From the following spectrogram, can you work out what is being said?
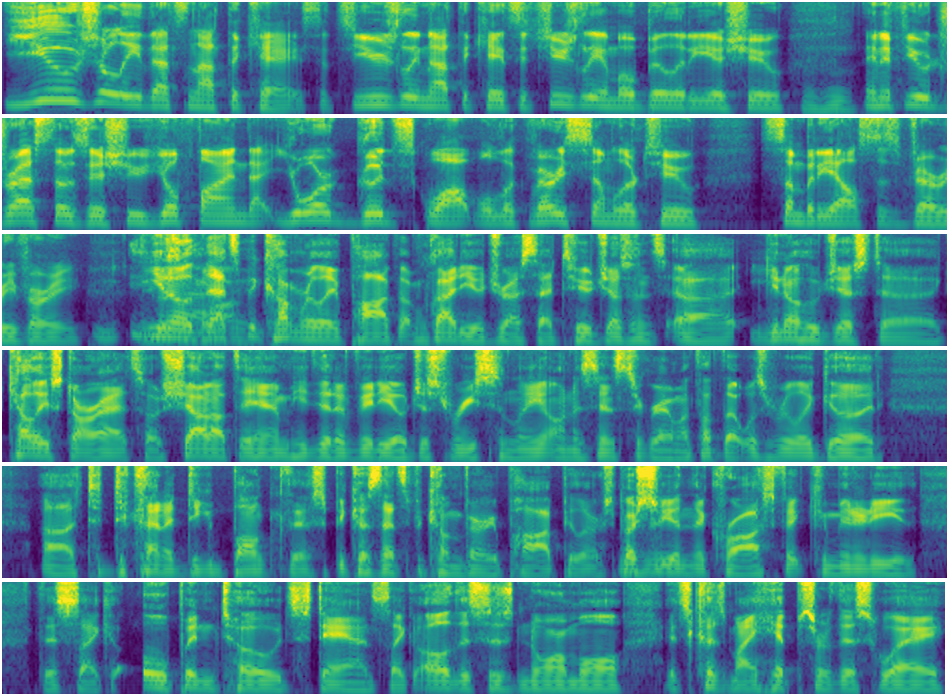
Usually that's not the case. It's usually not the case. It's usually a mobility issue. Mm-hmm. And if you address those issues, you'll find that your good squat will look very similar to somebody else's very, very. You know, that's become really popular. I'm glad you addressed that too, Justin. Uh, you know who just, uh, Kelly Starrett. So shout out to him. He did a video just recently on his Instagram. I thought that was really good uh, to, to kind of debunk this because that's become very popular, especially mm-hmm. in the CrossFit community. This like open toed stance, like, oh, this is normal. It's because my hips are this way.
